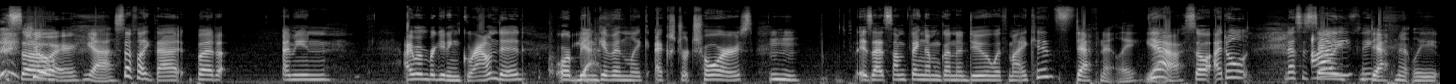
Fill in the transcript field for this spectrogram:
So Sure, yeah. Stuff like that. But I mean, I remember getting grounded or being Yes. given like extra chores. Mm-hmm. Is that something I'm gonna do with my kids? Definitely. Yeah. So I don't necessarily I think. definitely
